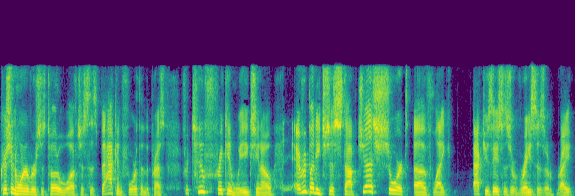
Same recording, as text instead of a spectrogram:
Christian Horner versus Toto Wolff. Just this back and forth in the press for two freaking weeks. You know, everybody just stopped just short of like accusations of racism, right?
